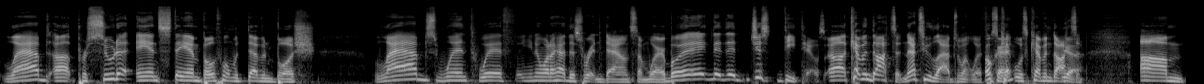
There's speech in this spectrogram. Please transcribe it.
Labs, uh, Prisuta and Stan both went with Devin Bush. Labs went with you know what I had this written down somewhere, but it, it- it- just details. Uh, Kevin Dotson, that's who Labs went with. Was, Okay. Ke- was Kevin Dotson. Um,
